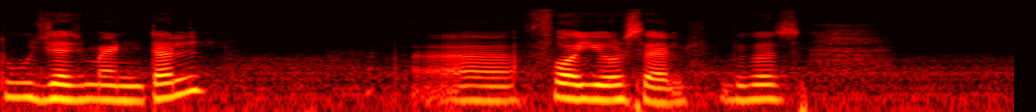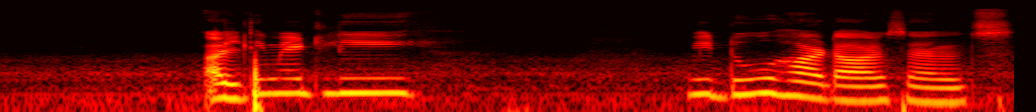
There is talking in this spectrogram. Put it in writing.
too judgmental uh, for yourself. Because ultimately we do hurt ourselves.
